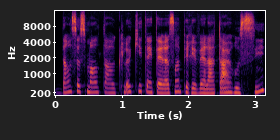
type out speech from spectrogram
dans ce small talk-là, qui est intéressant et révélateur aussi.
